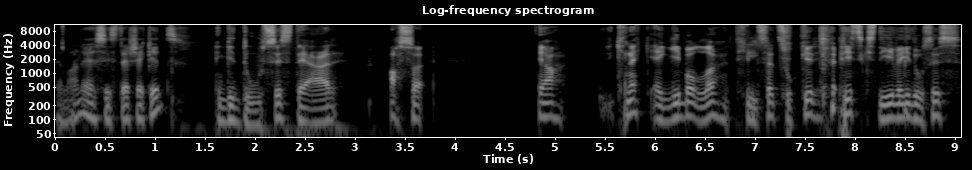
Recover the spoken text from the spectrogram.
Det var det siste jeg sjekket. Eggedosis, det er altså Ja, knekk egg i bolle, tilsett sukker, pisk stiv eggedosis.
